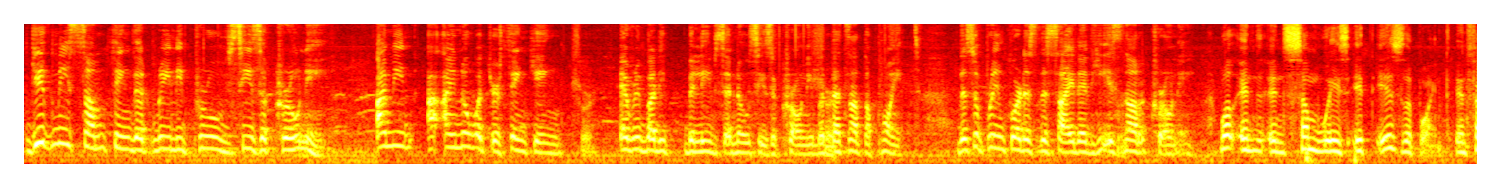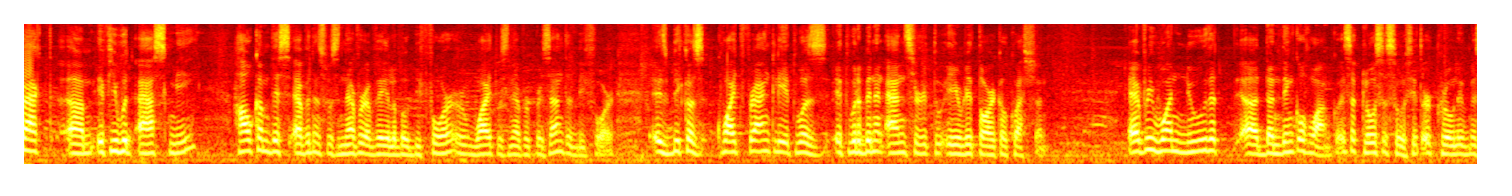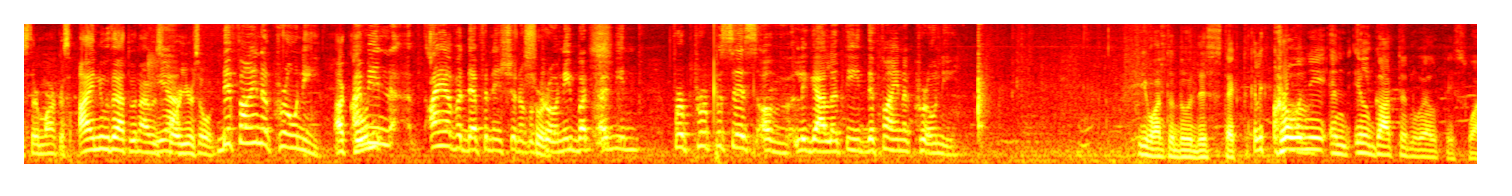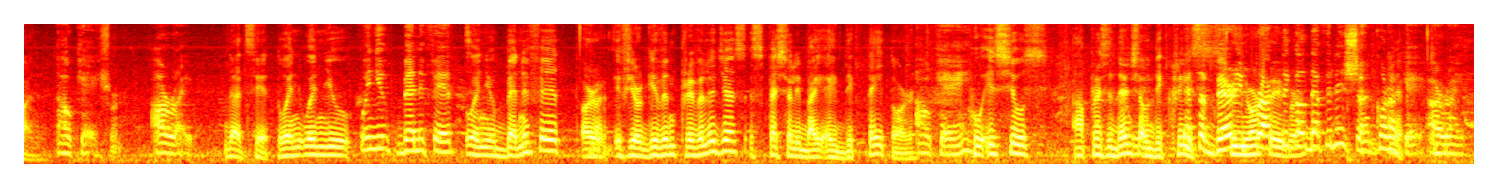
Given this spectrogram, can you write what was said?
Give me something that really proves he's a crony. I mean, I, I know what you're thinking. Sure. Everybody believes and knows he's a crony, but Sure. that's not the point. The Supreme Court has decided he is not a crony. Well, in, in some ways, it is the point. In fact, um, if you would ask me, how come this evidence was never available before or why it was never presented before, is because, quite frankly, it, was, it would have been an answer to a rhetorical question. Everyone knew that uh, Danding Cojuangco is a close associate or crony of Mr. Marcos. I knew that when I was four years old. Define a crony. A I crony- I mean, I have a definition of Sure. a crony, but I mean, for purposes of legality, define a crony. You want to do this technically? Crony uh-huh. and ill-gotten wealth is one. Okay. Sure. All right. That's it. When when you When you benefit, when you benefit or Right. if you're given privileges, especially by a dictator Okay. who issues a presidential decrees. That's a very practical favor. definition. Correct. Okay, all right.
